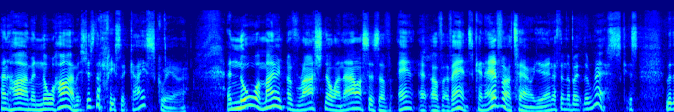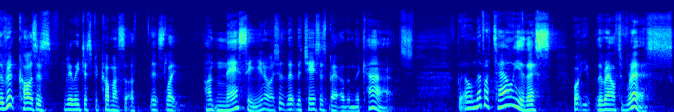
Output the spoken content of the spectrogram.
and harm and no harm. It's just a basic chi-square. And no amount of rational analysis of, of events can ever tell you anything about the risk. It's, but the root causes really just become a sort of, it's like hunting Nessie, you know, it's just, the, the chase is better than the catch. But it'll never tell you this, what you, the relative risk.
